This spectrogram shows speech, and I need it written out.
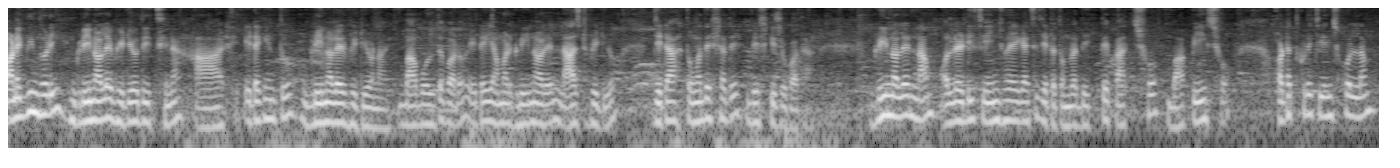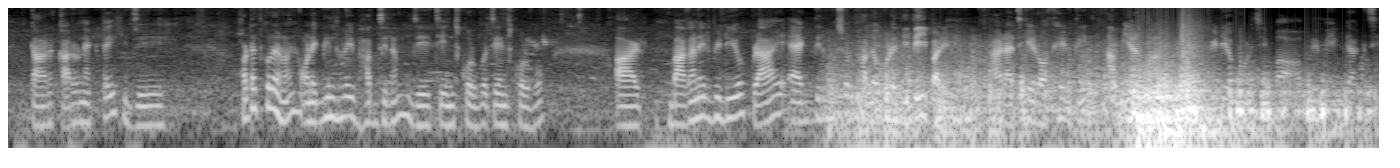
অনেক দিন ধরেই গ্রিন হলে ভিডিও দিচ্ছি না, আর এটা কিন্তু গ্রিন হলের ভিডিও নয়। বা বলতে পারো, এটাই আমার গ্রিন হলের লাস্ট ভিডিও যেটা তোমাদের সাথে বেশ কিছু কথা। গ্রিন হলের নাম অলরেডি চেঞ্জ হয়ে গেছে, যেটা তোমরা দেখতে পাচ্ছ বা পেয়েছ। হঠাৎ করে চেঞ্জ করলাম, তার কারণ একটাই যে, হঠাৎ করে নয় অনেক দিন ধরেই ভাবছিলাম যে চেঞ্জ করব চেঞ্জ করব। আর বাগানের ভিডিও প্রায় এক দেড় বছর ভালো করে দিতেই পারিনি। আর আজকে রথের দিন, আমি আর মা ভিডিও করছি, বাপরে, মেঘ ডাকছে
